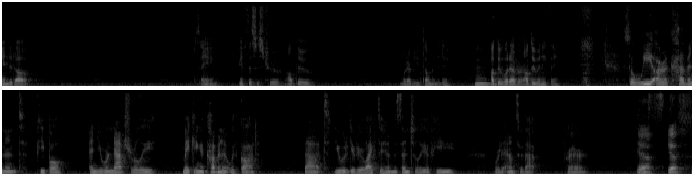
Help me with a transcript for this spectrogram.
ended up saying, if this is true, I'll do whatever you tell me to do. Hmm. I'll do whatever, I'll do anything. So we are a covenant people, and you were naturally making a covenant with God that you would give your life to Him essentially if He were to answer that prayer. Yes. Yeah. Yes.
